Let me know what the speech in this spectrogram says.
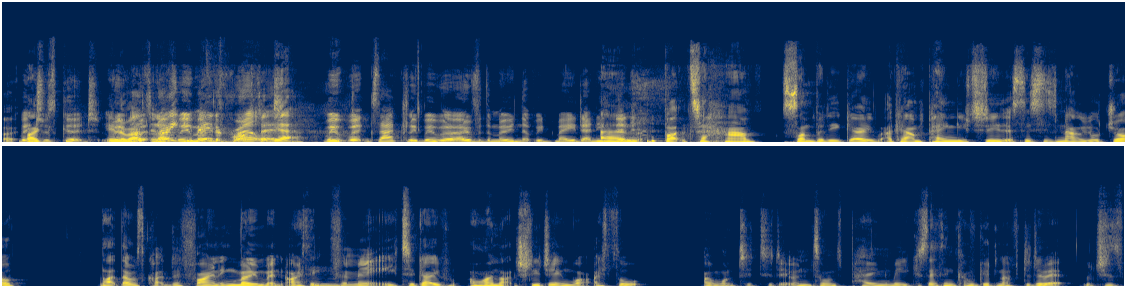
which like, was good. in We- about- we- Like, we you were made a profit. yeah. We were exactly. We were over the moon that we'd made anything. Um, but to have somebody go, okay, I'm paying you to do this. This is now your job. Like that was quite a defining moment, I think, Mm. for me to go, oh, I'm actually doing what I thought I wanted to do, and someone's paying me because they think I'm good enough to do it, which is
